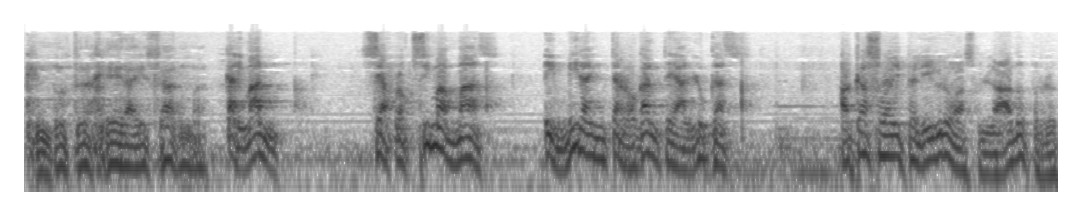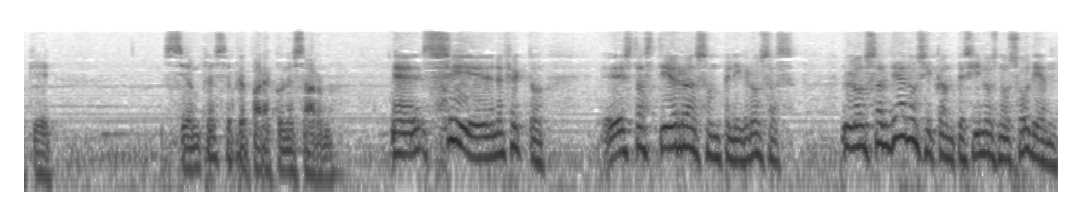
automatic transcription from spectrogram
que no trajera esa arma. Calimán se aproxima más y mira interrogante a Lucas. ¿Acaso hay peligro a su lado por lo que siempre se prepara con esa arma? Eh, sí, en efecto. Estas tierras son peligrosas. Los aldeanos y campesinos nos odian.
